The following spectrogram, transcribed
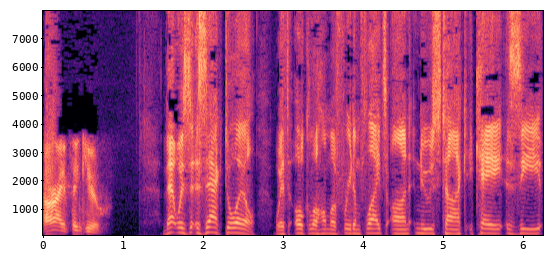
All right. Thank you. That was Zac Doyle with Oklahoma Freedom Flights on News Talk KZRG.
